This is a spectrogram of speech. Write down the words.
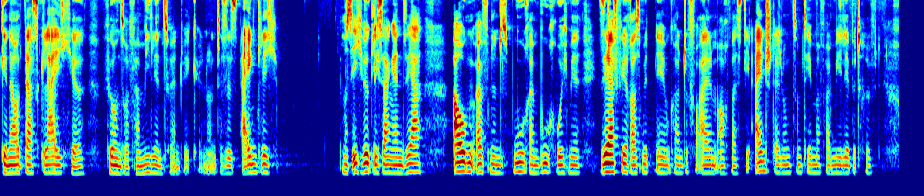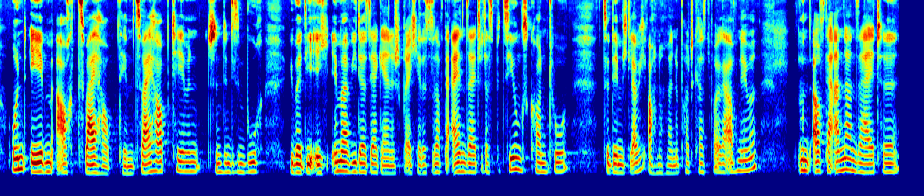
genau das Gleiche für unsere Familien zu entwickeln. Und das ist eigentlich, muss ich wirklich sagen, ein sehr augenöffnendes Buch, ein Buch, wo ich mir sehr viel raus mitnehmen konnte, vor allem auch was die Einstellung zum Thema Familie betrifft. Und eben auch zwei Hauptthemen. Zwei Hauptthemen sind in diesem Buch, über die ich immer wieder sehr gerne spreche. Das ist auf der einen Seite das Beziehungskonto, zu dem ich, glaube ich, auch noch mal eine Podcast-Folge aufnehme. Und auf der anderen Seite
